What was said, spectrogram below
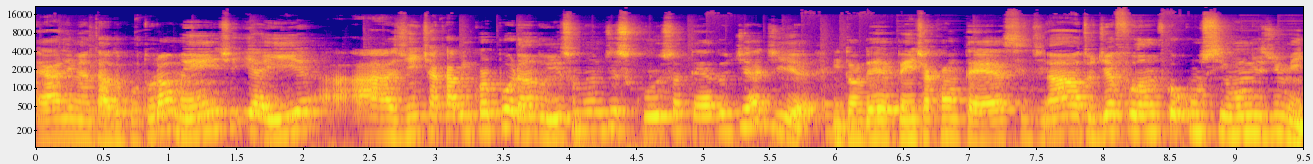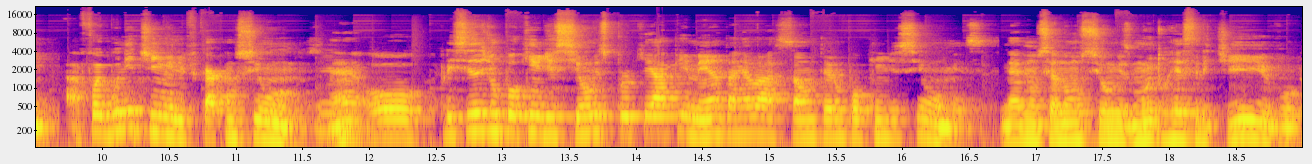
É alimentado culturalmente e aí a, a gente acaba incorporando isso num discurso até do dia a dia. Então de repente acontece de, ah, outro dia fulano ficou com ciúmes de mim. Ah, foi bonitinho ele ficar com ciúmes, uhum. né? Ou precisa de um pouquinho de ciúmes ciúmes porque apimenta a relação ter um pouquinho de ciúmes, né? Não sendo um ciúmes muito restritivo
